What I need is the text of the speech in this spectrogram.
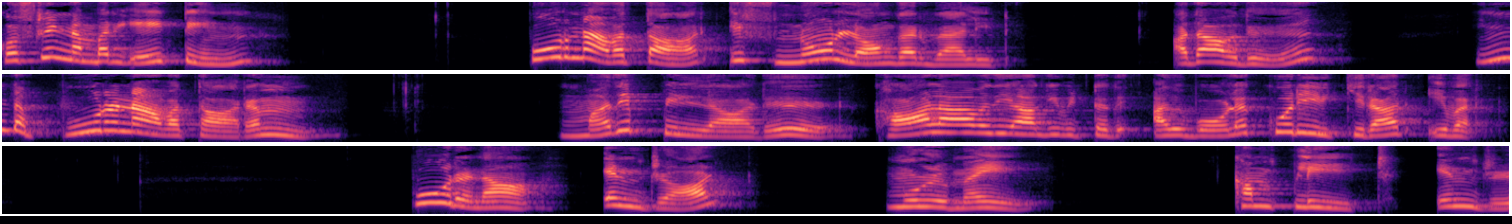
Question number eighteen Poorna avatar is no longer valid அதாவது இந்த பூரண அவதாரம் மதிப்பில்லாது காலாவதியாகிவிட்டது அதுபோல கூறியிருக்கிறார் இவர். பூரணா என்றால் முழுமை. கம்ப்ளீட் என்று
